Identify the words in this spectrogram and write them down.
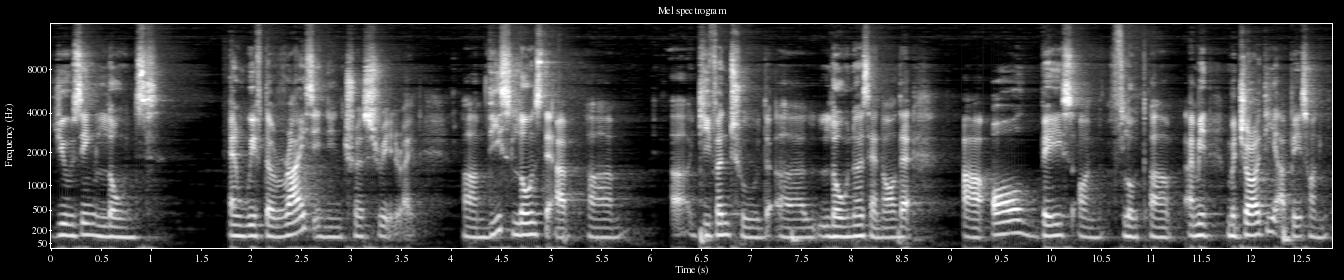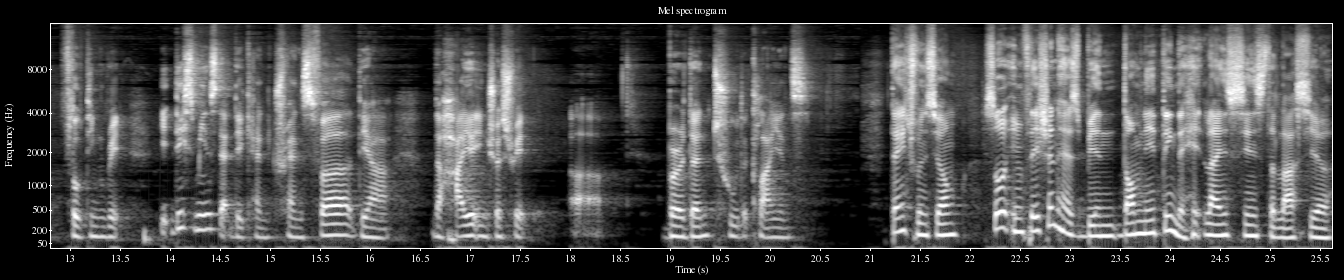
using loans. And with the rise in interest rate, right, um, these loans that are um, uh, given to the uh, loaners and all that are all based on float. Uh, I mean, majority are based on floating rate. It, this means that they can transfer their the higher interest rate uh, burden to the clients. Thanks, Choon Siong. So inflation has been dominating the headlines since the last year,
